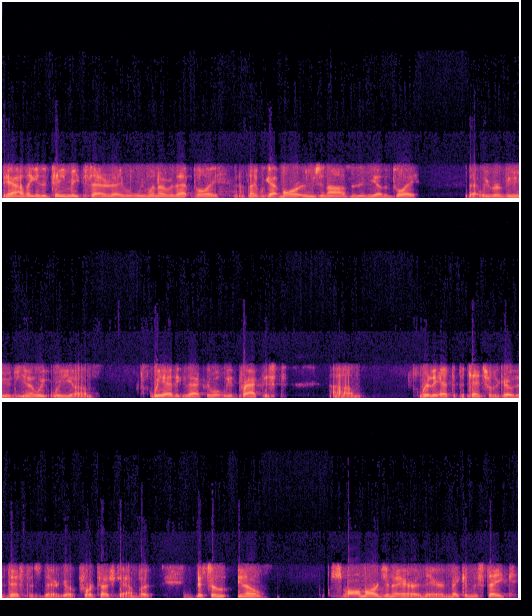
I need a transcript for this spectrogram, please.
Yeah, I think in the team meeting Saturday when we went over that play, I think we got more oohs and ahs than any other play that we reviewed. You know, we we um, we had exactly what we had practiced. Um, really had the potential to go the distance there, go for a touchdown, but just a you know small margin of error there and make a mistake,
